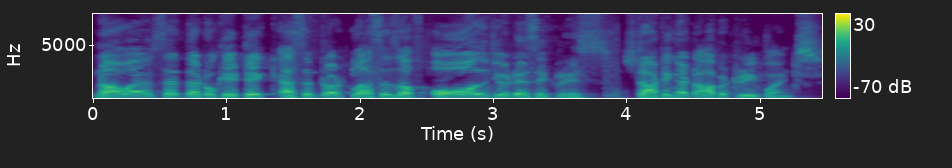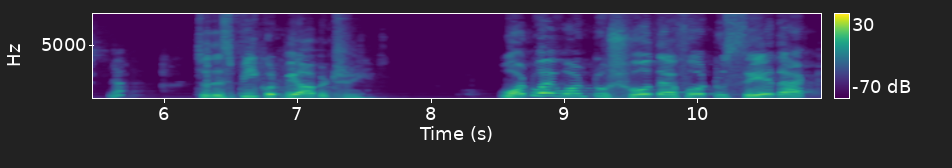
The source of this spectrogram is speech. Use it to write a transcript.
now I have said that, okay, take asymptote classes of all geodesic rays, starting at arbitrary points. Yeah? So this P could be arbitrary. What do I want to show, therefore, to say that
